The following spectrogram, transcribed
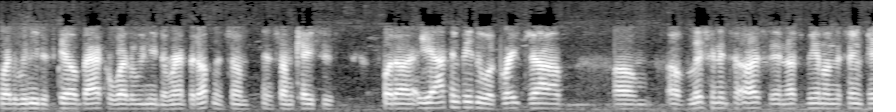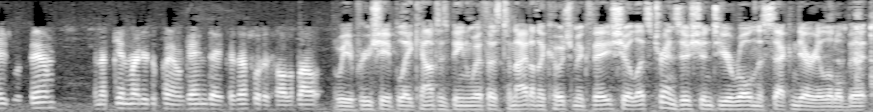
whether we need to scale back or whether we need to ramp it up in some in some cases. But uh, yeah, I think they do a great job um, of listening to us and us being on the same page with them and us getting ready to play on game day because that's what it's all about. We appreciate Blake Countess being with us tonight on the Coach McVay Show. Let's transition to your role in the secondary a little bit.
